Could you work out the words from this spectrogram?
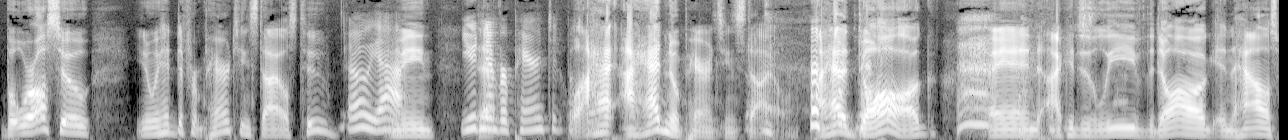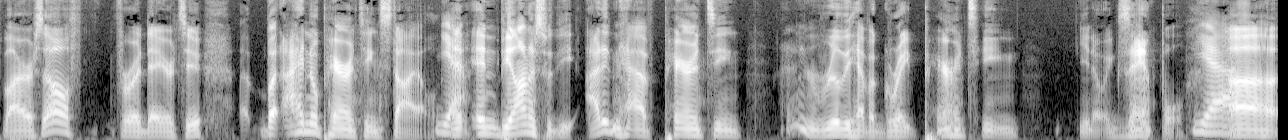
but we're also, you know, we had different parenting styles too. oh yeah. I mean, you'd that- never parented before. Well, I had, I had no parenting style. I had a dog, and I could just leave the dog in the house by herself for a day or two. But I had no parenting style. Yeah. And, and be honest with you, I didn't have parenting. I didn't really have a great parenting, you know, example. Yeah. Uh,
